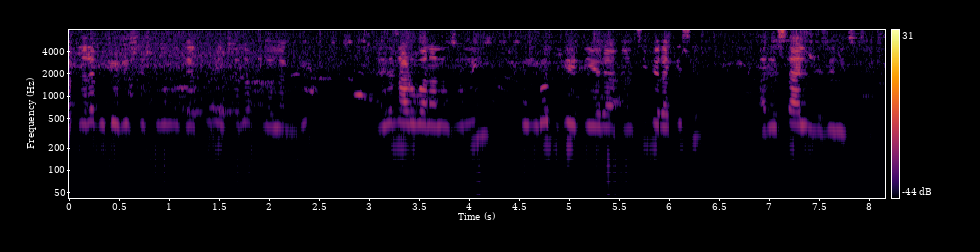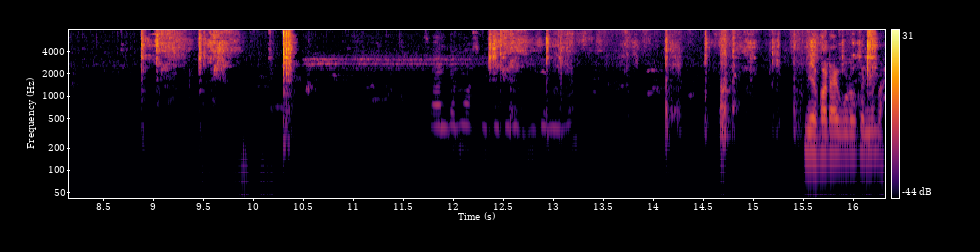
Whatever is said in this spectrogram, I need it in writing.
আপনারা ভিডিওটি শেষ পর্যন্ত দেখুন ইনশাল্লাহ ভালো লাগবে। এই যে নাড়ু বানানোর জন্যই কুমড়ো ধুয়ে দিয়ে চিপে রাখেছি আর এই চাল ভেজে নিচ্ছি। চালটা মশলা করে ভিজে নেব। দিয়ে ফাটায় গুঁড়ো করে নিবা?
